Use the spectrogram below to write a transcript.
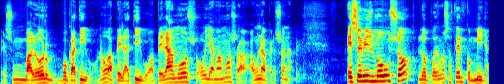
es un valor vocativo, ¿no?, apelativo, apelamos o llamamos a, a una persona. Ese mismo uso lo podemos hacer con mira.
